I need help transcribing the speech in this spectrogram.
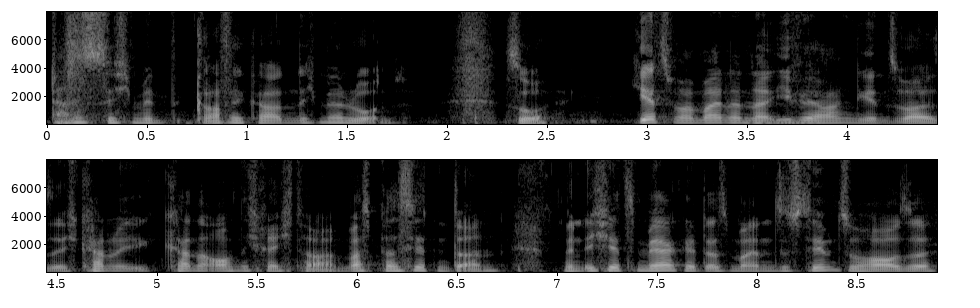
dass es sich mit Grafikkarten nicht mehr lohnt. So, jetzt mal meine naive Herangehensweise. Ich kann, ich kann auch nicht recht haben. Was passiert denn dann? Wenn ich jetzt merke, dass mein System zu Hause,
